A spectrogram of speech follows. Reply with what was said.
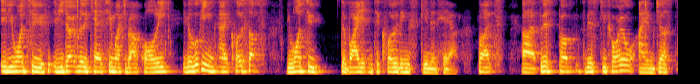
if you want to, if you don't really care too much about quality, if you're looking at close-ups, you want to divide it into clothing, skin, and hair. But uh, for this for this tutorial, I am just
